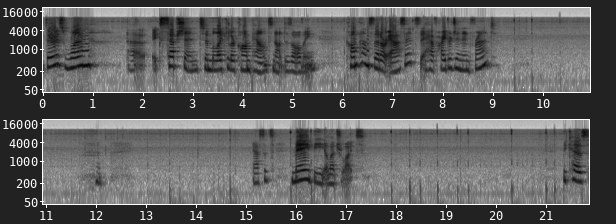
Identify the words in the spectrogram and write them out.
There is one uh, exception to molecular compounds not dissolving. Compounds that are acids that have hydrogen in front. Acids may be electrolytes. Because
